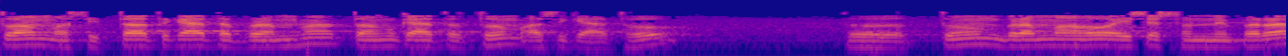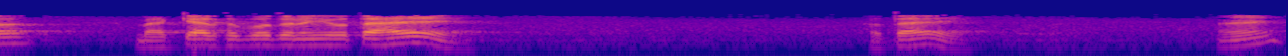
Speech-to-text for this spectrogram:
तम असी, तत् का तो ब्रह्म तम का तो तुम असी का हो तो तुम ब्रह्म हो ऐसे सुनने पर वाक्यार्थ बोध नहीं होता है। होता है? हैं?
